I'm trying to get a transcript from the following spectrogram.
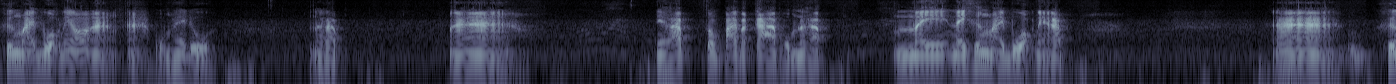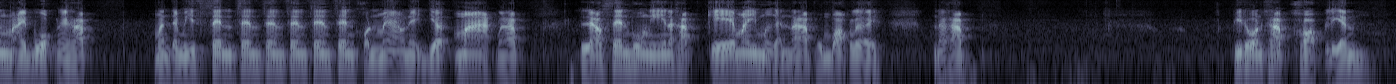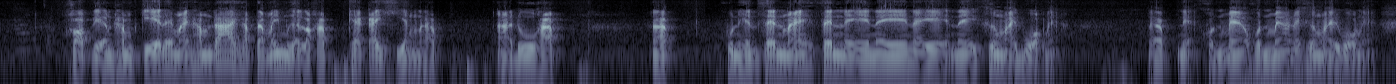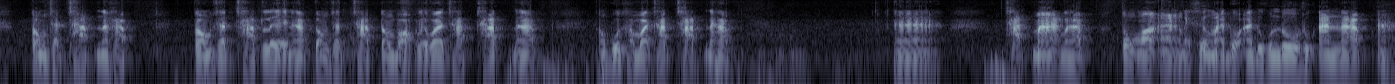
เครื่องหมายบวกในออ่าง อ่าผมให้ดูนะครับ อ่านี่ครับ ตรงปลายปากกาผมนะครับ ในในเครื่องหมายบวกเนี่ยครับ อ่า เครื่องหมายบวกนี่ยครับ มันจะมีเส้นเส้นเส้นเส้นเส้นเส้นขนแมวเนี่ย เยอะมากนะครับ แล้วเส้นพวกนี้นะครับ เก๊ไม่เหมือนนะครับ ผมบอกเลยนะครับ พี่โทนครับ ขอบเหรียญขอบเหรียญทำเก๊ได้ไหมทำได้ครับ แต่ไม่เหมือนหรอกครับ แค่ใกล้เคียงนะครับ อ่าดูครับนะครับ คุณเห็นเส้นไหมเส้นในในในในเครื่องหมายบวกเนี่ยนะครับ เนี่ยขนแมวขนแมวในเครื่องหมายบวกเนี่ย ต้องชัดๆนะครับ ต้องชัดๆเลยนะครับ ต้องชัดๆต้องบอกเลยว่าชัดๆนะครับ ต้องพูดคำว่าชัดๆนะครับ อ่า ชัดมากนะครับ ตรงออ่างเนี่ยเครื่องหมายบวกอะดูคุณดูทุกอันนะครับอะ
